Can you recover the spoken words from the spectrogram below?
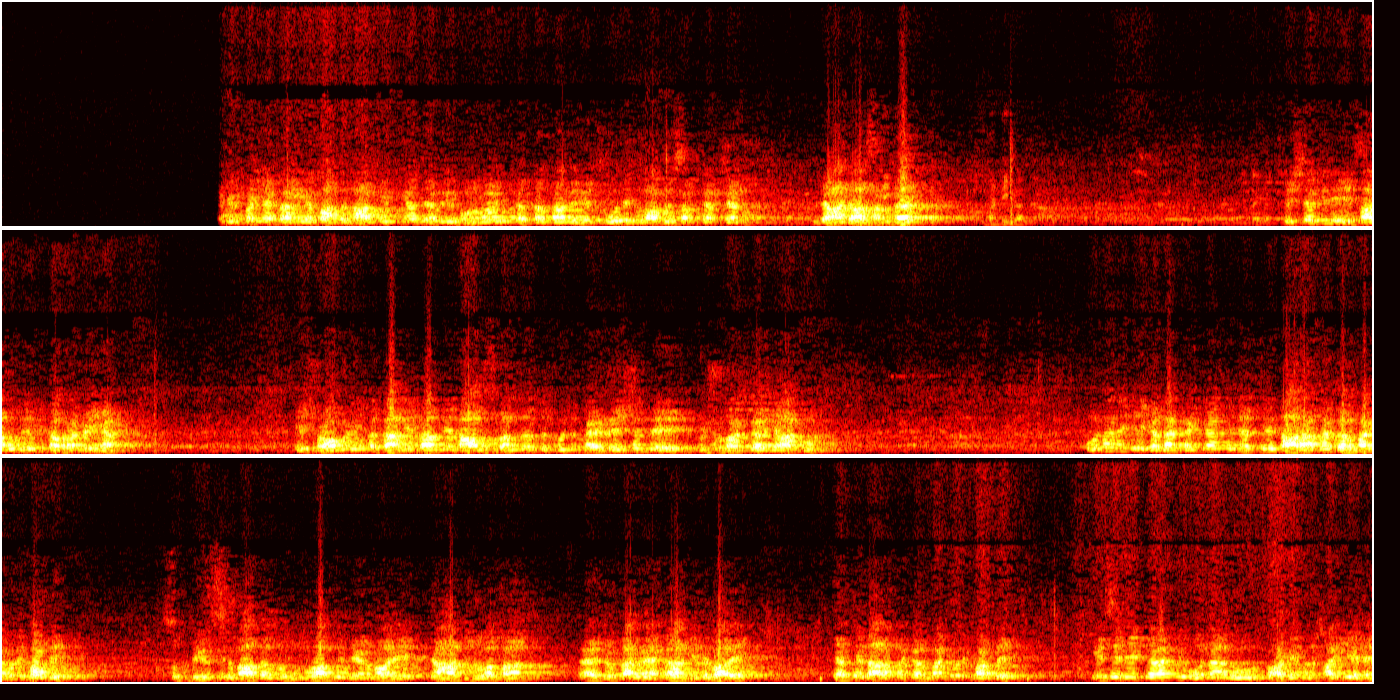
ਟਿੱਪਣੀਆਂ ਕਰਨੀਆਂ ਬੰਦ ਨਾ ਕੀਤੀਆਂ ਤੇ ਅਗਲੀ ਹੋਣ ਵਾਲੀ ਇਕੱਤਰਤਾ ਦੇ ਵਿੱਚ ਉਹਦੇ ਖਿਲਾਫ ਸਖਤ ਐਕਸ਼ਨ ਲਿਆ ਜਾ ਸਕਦਾ ਹੈ। ਵੱਡੀ ਗੱਲ ਪਿਛਲੇ ਦਿਨੀ ਸਾਨੂੰ ਇਹ ਵੀ ਖਬਰਾਂ ਮਿਲੀਆਂ ਕਿ ਸ਼੍ਰੋਮਣੀ ਅਕਾਲੀ ਦਲ ਦੇ ਨਾਲ ਸੰਬੰਧਿਤ ਕੁਝ ਫੈਡਰੇਸ਼ਨ ਦੇ ਕੁਝ ਵਰਕਰ ਜਾਂ ਆਗੂ ਉਹਨਾਂ ਨੇ ਇਹ ਗੱਲਾਂ ਕਹੀਆਂ ਕਿ ਜਥੇਦਾਰਾਂ ਦਾ ਗਰਮਾ ਕਿਉਂ ਨਹੀਂ ਪੜਦੇ ਸੁਖਬੀਰ ਸਿੰਘ ਬਾਦਲ ਨੂੰ ਮੁਆਫੀ ਦੇਣ ਬਾਰੇ ਜਾਂ ਅੱਜ ਜੋ ਆਪਾਂ ਜੋ ਕਰ ਰਹੇ ਹਾਂ ਕਾਰਨੀ ਦੇ ਬਾਰੇ ਜਥੇਦਾਰਾਂ ਦਾ ਗਰਮਾ ਕਿਉਂ ਨਹੀਂ ਪੜਦੇ ਕਿਸੇ ਨੇ ਕਿਹਾ ਕਿ ਉਹਨਾਂ ਨੂੰ ਤੁਹਾਡੇ ਤਨਖਾਹੀਏ ਨੇ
